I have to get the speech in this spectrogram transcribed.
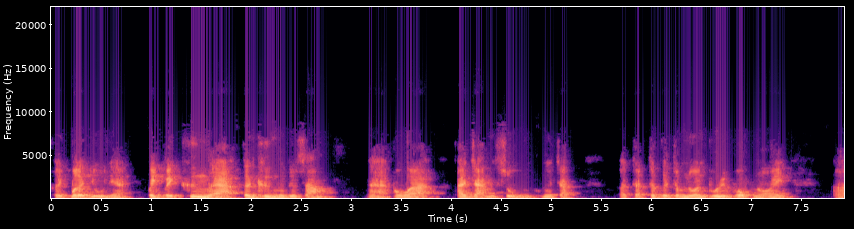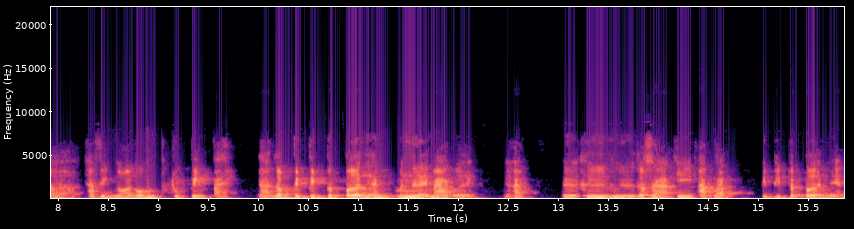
เคยเปิดอยู่เนี่ยปิดไปครึ่งแล้วเกินครึ่งแล้วด้วยซ้ำนะฮะเพราะว่าค่าใช้จ่ายมันสูงเนื่องจากถ้าเกิดจำนวนผู้บริโภคน้อยทราฟิกน้อยเพราะมันถูกปิดไปนะแล้วปิดปิดเปิดเนี่ยมันเหนื่อยมากเลย นะครับคือคือคือลักษณะที่ภาครัฐปิดปิดเปิดเนี่ย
